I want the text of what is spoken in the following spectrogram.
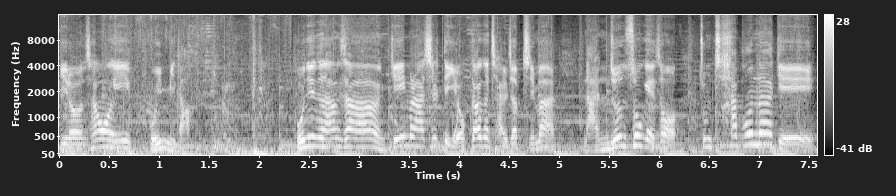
이런 상황이 보입니다. 본인은 항상 게임을 하실 때 역각은 잘 잡지만 난전 속에서 좀 차분하게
